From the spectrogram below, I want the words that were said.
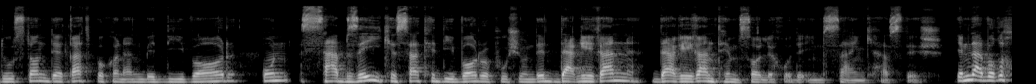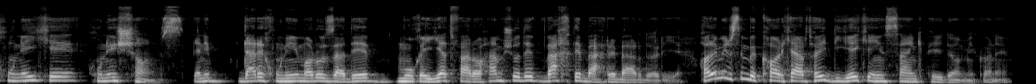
دوستان دقت بکنن به دیوار اون سبزه ای که سطح دیوار رو پوشونده دقیقا دقیقا تمثال خود این سنگ هستش. یعنی در واقع خونه ای که خونه شانس. یعنی در خونه ما رو زده موقعیت فراهم شده وقت بهره برداریه. حالا می‌رسیم به کارکردهای دیگه که این سنگ پیدا می‌کنه.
